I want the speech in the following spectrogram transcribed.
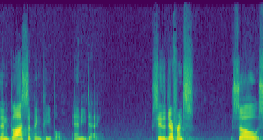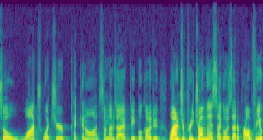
than gossiping people any day. See the difference? So, so watch what you're picking on. Sometimes I have people come up to me, why don't you preach on this? I go, is that a problem for you?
